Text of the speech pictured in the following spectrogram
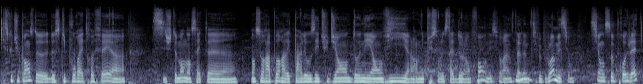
qu'est-ce que tu penses de, de, ce qui pourrait être fait justement dans cette dans ce rapport avec parler aux étudiants, donner envie? Alors on n'est plus sur le stade de l'enfant, on est sur un stade un mmh. petit peu plus loin, mais si on, si on se projette,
